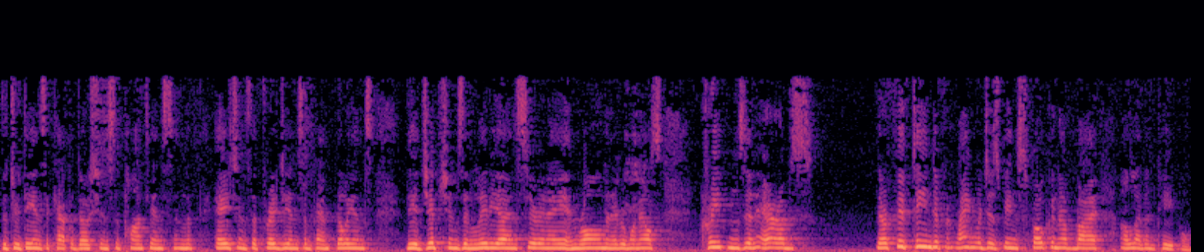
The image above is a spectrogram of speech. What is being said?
the Judeans, the Cappadocians, the Pontians, and the Asians, the Phrygians and Pamphylians, the Egyptians in Libya and Cyrene and Rome and everyone else, Cretans and Arabs, there are 15 different languages being spoken of by 11 people.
